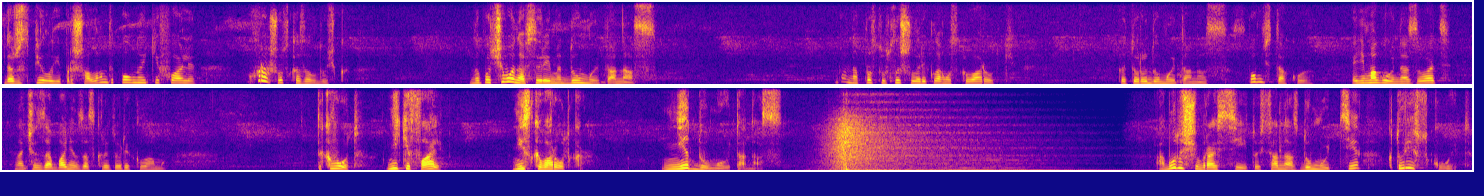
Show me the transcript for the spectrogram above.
даже спела ей про шаланды полные кефали. «Ну, хорошо», — сказала дочка. «Но почему она все время думает о нас?» Она просто услышала рекламу сковородки, которая думает о нас. Помните такую? Я не могу ее назвать, иначе забанят за скрытую рекламу. Так вот, ни кефаль, ни сковородка не думают о нас. О будущем России, то есть о нас, думают те, кто рискует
